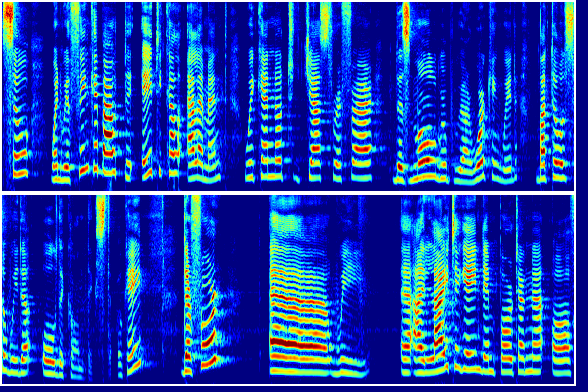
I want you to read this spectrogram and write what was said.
So when we think about the ethical element, we cannot just refer the small group we are working with, but also with uh, all the context, okay? Therefore, uh, we uh, highlight again the importance of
